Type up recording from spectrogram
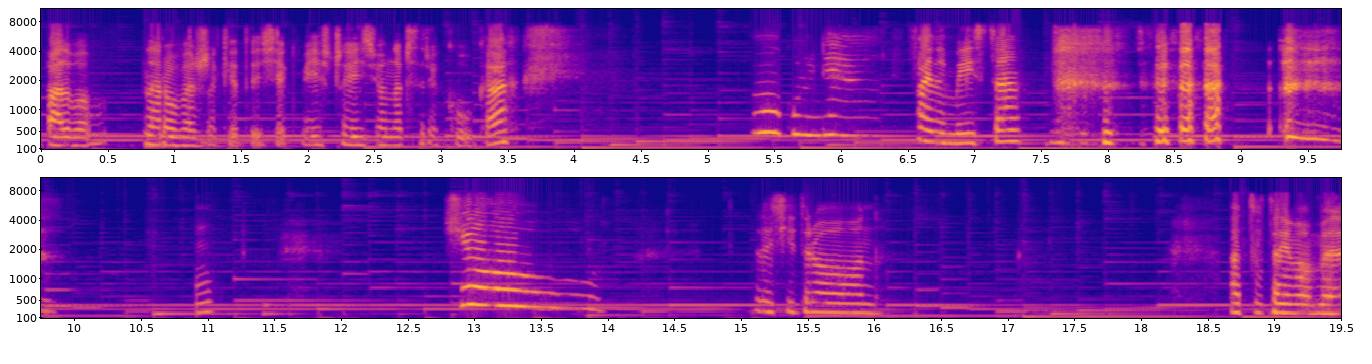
spadłam na rowerze kiedyś, jak jeszcze jeździłam na czterech kółkach. Ogólnie fajne miejsce. Siu! Leci dron. A tutaj mamy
